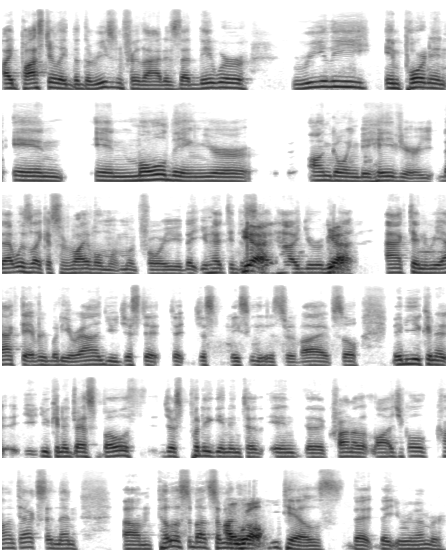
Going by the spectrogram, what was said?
i postulate that the reason for that is that they were really important in in molding your ongoing behavior that was like a survival moment for you that you had to decide yeah. how you were going to yeah. act and react to everybody around you just to, to, just basically to survive so maybe you can uh, you can address both just putting it into in the chronological context and then um, tell us about some of the details that that you remember.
